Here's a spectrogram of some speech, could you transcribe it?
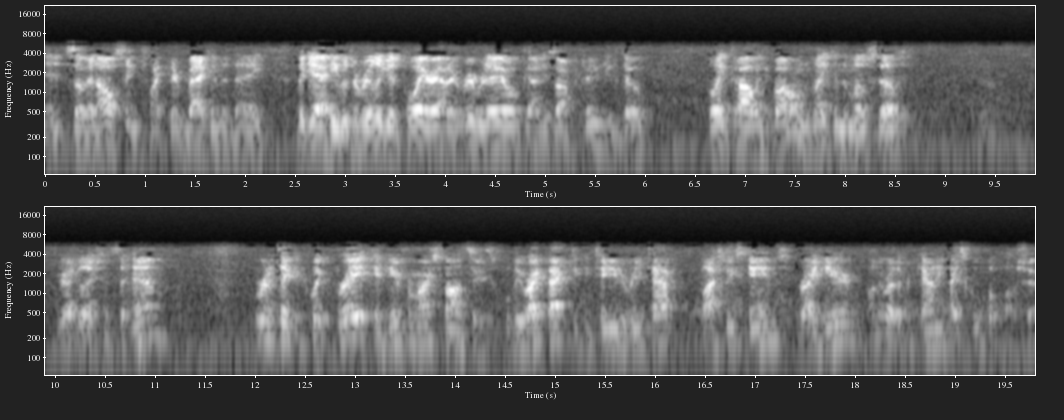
and so it all seems like they're back in the day. But yeah, he was a really good player out at Riverdale. Got his opportunity to go play college ball and making the most of it. Congratulations to him. We're going to take a quick break and hear from our sponsors. We'll be right back to continue to recap last week's games right here on the Rutherford County High School Football Show.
